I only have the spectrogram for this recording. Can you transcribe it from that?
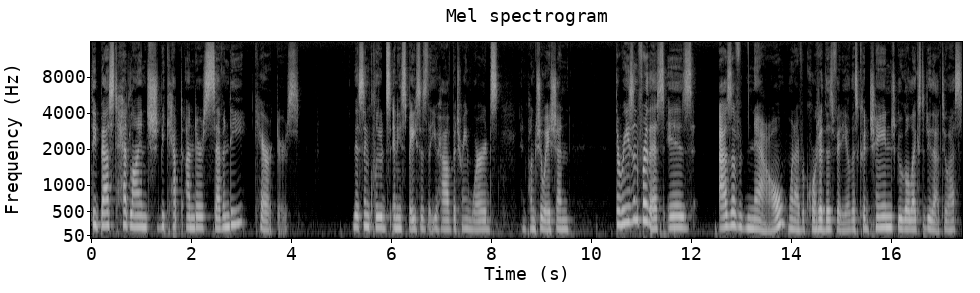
The best headlines should be kept under 70 characters. This includes any spaces that you have between words and punctuation. The reason for this is as of now, when I've recorded this video, this could change. Google likes to do that to us.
